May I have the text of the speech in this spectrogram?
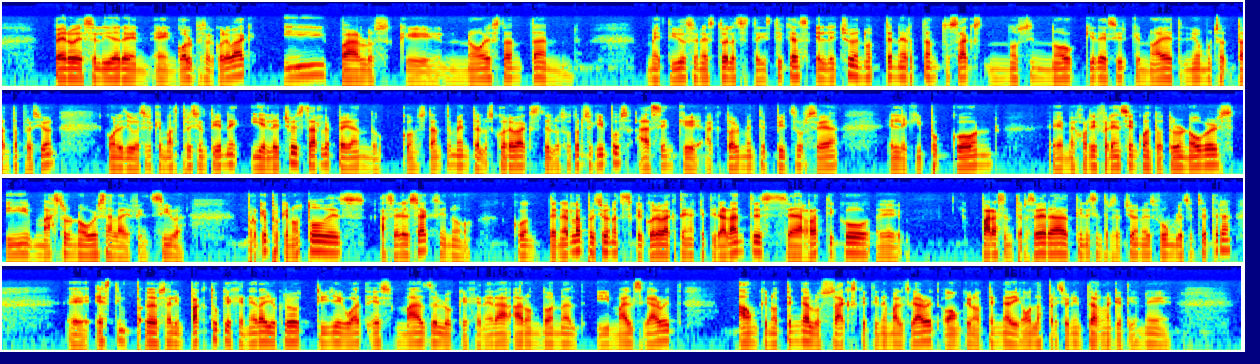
pero es el líder en, golpes al coreback. Y para los que no están tan metidos en esto de las estadísticas, el hecho de no tener tantos sacks no, quiere decir que no haya tenido mucha tanta presión. Como les digo, es el que más presión tiene. Y el hecho de estarle pegando constantemente a los corebacks de los otros equipos hacen que actualmente Pittsburgh sea el equipo con eh, mejor diferencia en cuanto a turnovers y más turnovers a la defensiva. ¿Por qué? Porque no todo es hacer el sack, sino con tener la presión hasta que el coreback tenga que tirar antes, sea errático, eh, paras en tercera, tienes intercepciones, fumbles, etcétera. Eh, este, el impacto que genera, yo creo, TJ Watt es más de lo que genera Aaron Donald y Miles Garrett, aunque no tenga los sacks que tiene Miles Garrett o aunque no tenga, digamos, la presión interna que tiene,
